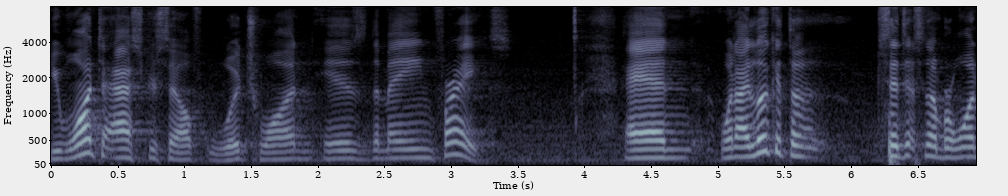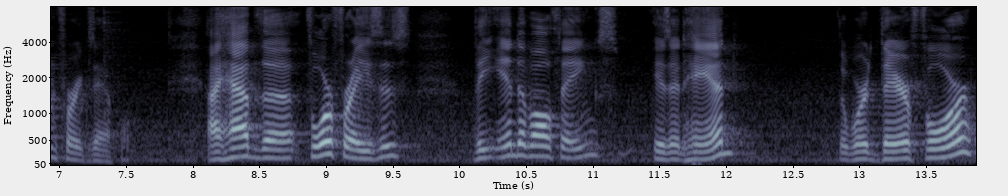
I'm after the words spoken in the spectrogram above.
you want to ask yourself which one is the main phrase. And when I look at the sentence number one, for example, I have the four phrases the end of all things is at hand, the word therefore,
